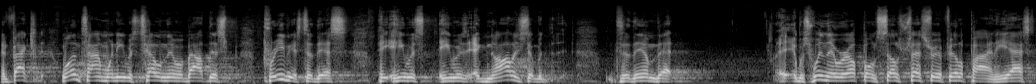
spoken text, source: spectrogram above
In fact, one time when he was telling them about this previous to this, he, he was, he was acknowledged to them that it was when they were up on Caesarea Philippi, and he asked,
